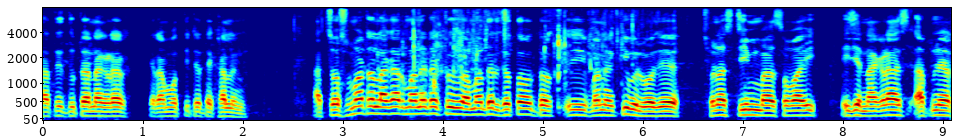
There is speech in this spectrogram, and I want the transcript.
হাতে দুটা নাগড়ার কেরামতিটা দেখালেন। আর চশমাটা লাগার মানেটা একটু আমাদের যত মানে কি বলব যে সোনাস টিম বা সবাই এই যে নাগড়া আপনার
